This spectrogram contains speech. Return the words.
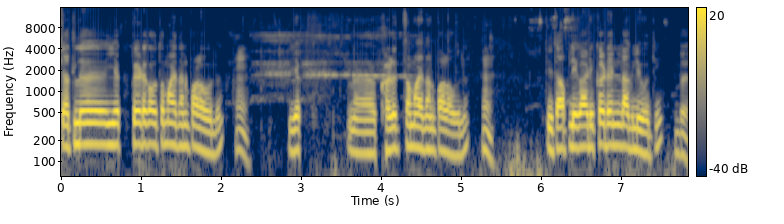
त्यातलं एक पेडगावचं मैदान पळवलं. एक अं, खळदचं मैदान पळवलं. तिथं आपली गाडी कडेने लागली होती. बरं.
